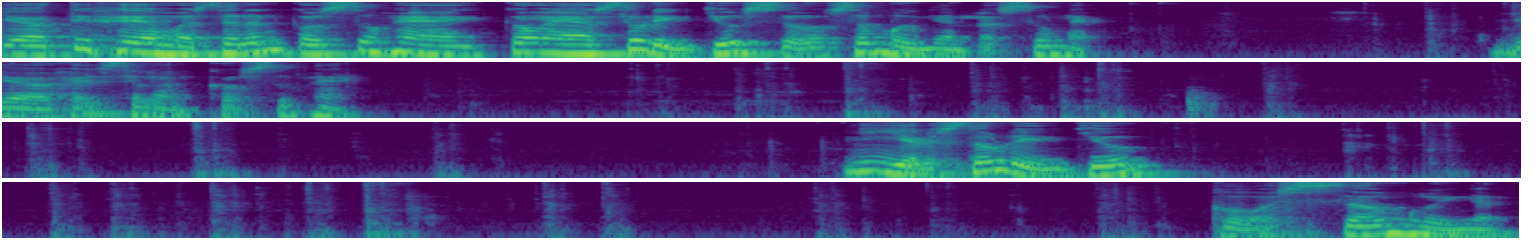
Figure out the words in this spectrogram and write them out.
Giờ tiếp theo mình sẽ đến câu số 2. Câu A, số liền trước sửa số 10 nghìn là số nào? Giờ hãy sẽ làm câu số 2. Như vậy là số liền trước. số 10 nghìn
